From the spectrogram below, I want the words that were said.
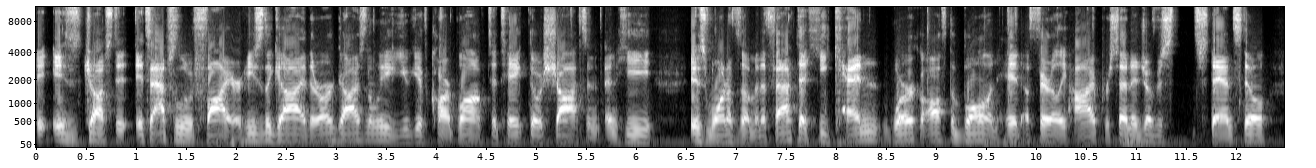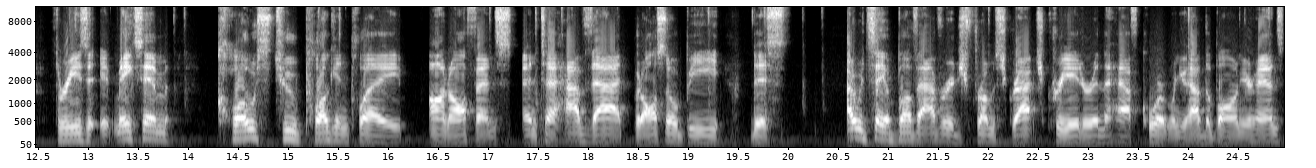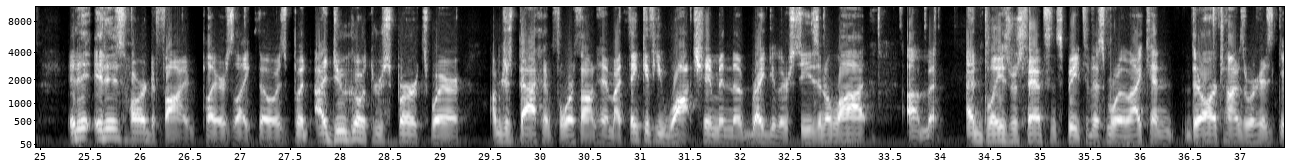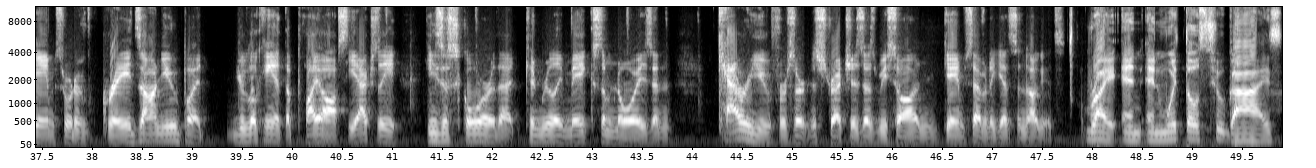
is just it, it's absolute fire. He's the guy. There are guys in the league you give carte blanche to take those shots, and, and he is one of them. And the fact that he can work off the ball and hit a fairly high percentage of his standstill threes. It, it makes him close to plug and play on offense, and to have that, but also be this, I would say, above average from scratch creator in the half court when you have the ball in your hands. It, it is hard to find players like those, but I do go through spurts where I'm just back and forth on him. I think if you watch him in the regular season a lot, um, and Blazers fans can speak to this more than I can. There are times where his game sort of grades on you, but you're looking at the playoffs. He actually he's a scorer that can really make some noise and carry you for certain stretches, as we saw in Game Seven against the Nuggets. Right, and and with those two guys,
